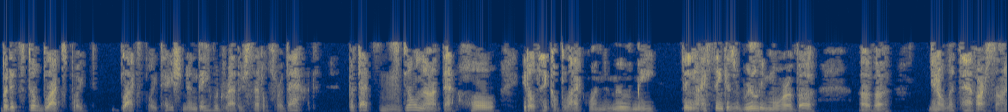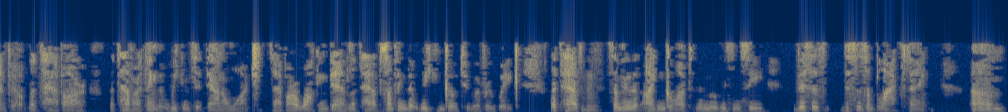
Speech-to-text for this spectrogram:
but it's still black exploit blaxploitation, and they would rather settle for that. But that's mm. still not that whole. It'll take a black one to move me thing. I think is really more of a of a you know, let's have our Seinfeld. Let's have our let's have our thing that we can sit down and watch. Let's have our Walking Dead. Let's have something that we can go to every week. Let's have mm-hmm. something that I can go out to the movies and see. This is this is a black thing. Um,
